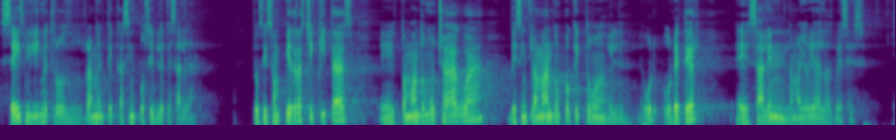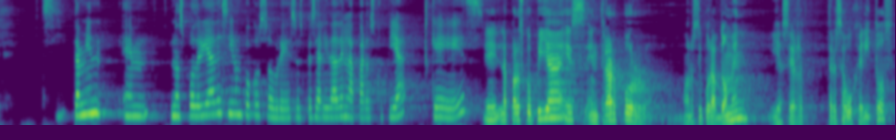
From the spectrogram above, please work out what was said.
6 milímetros realmente casi imposible que salgan. Entonces, si son piedras chiquitas, tomando mucha agua, desinflamando un poquito el uréter, eh, salen la mayoría de las veces. También em, nos podría decir un poco sobre su especialidad en la paroscopía. ¿Qué es? Eh, la paroscopía es entrar por, ahora sí, por abdomen y hacer tres agujeritos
